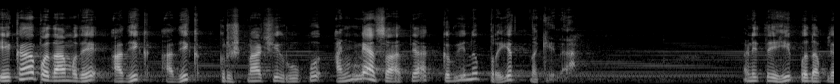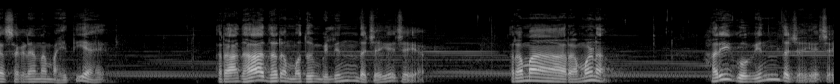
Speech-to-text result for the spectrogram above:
एका पदामध्ये अधिक अधिक कृष्णाची रूप आणण्याचा त्या कवीनं प्रयत्न केला. आणि तेही पद आपल्या सगळ्यांना माहिती आहे. राधाधर मधुमिलिंद जय जय। रमा रमण हरी गोविंद जय जय।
